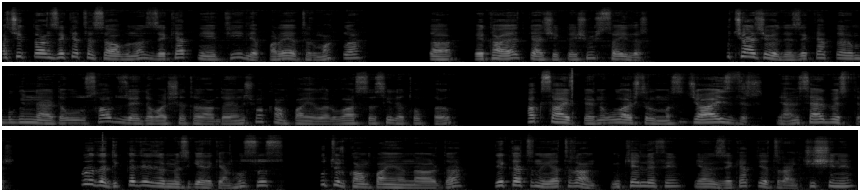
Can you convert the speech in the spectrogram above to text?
Açıktan zekat hesabına zekat niyetiyle para yatırmakla da vekalet gerçekleşmiş sayılır. Bu çerçevede zekatların bugünlerde ulusal düzeyde başlatılan dayanışma kampanyaları vasıtasıyla toplanıp hak sahiplerine ulaştırılması caizdir. Yani serbesttir. Burada dikkat edilmesi gereken husus bu tür kampanyalarda zekatını yatıran mükellefin yani zekat yatıran kişinin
